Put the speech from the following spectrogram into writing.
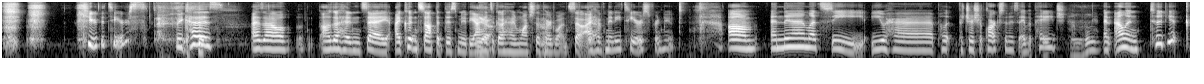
Cue the tears, because as I'll I'll go ahead and say I couldn't stop at this movie. I Yeah. had to go ahead and watch the third one, so I have many tears for Newt. Um, and then let's see, you have P- Patricia Clarkson as Ava Paige, Mhm. and Alan Tudyk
